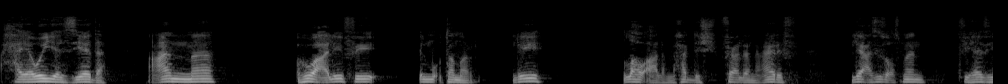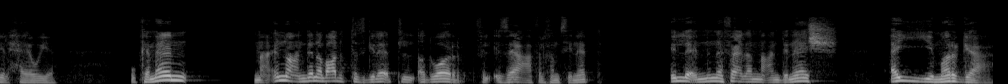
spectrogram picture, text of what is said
حيوية زيادة عن ما هو عليه في المؤتمر. ليه؟ الله أعلم محدش فعلا عارف ليه عزيز عثمان في هذه الحيوية. وكمان مع إنه عندنا بعض التسجيلات للأدوار في الإذاعة في الخمسينات إلا إننا فعلا ما عندناش أي مرجع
